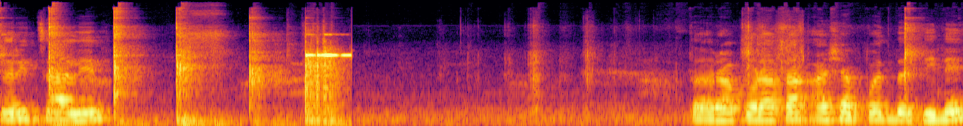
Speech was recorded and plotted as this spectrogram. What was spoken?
तरी चालेल. तर आपण आता अशा पद्धतीने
